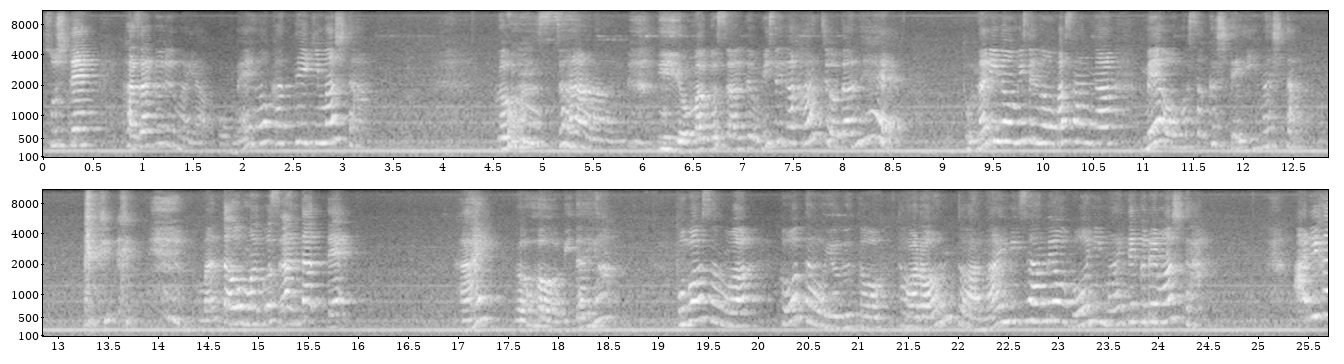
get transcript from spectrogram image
そして風車やお面を買っていきました。ゴンさんいいお孫さんでお店が繁盛だね。隣のお店のおばさんが目を細くして言いました。またお孫さんだって。はいご褒美だよ。おばあさんはコータを呼ぶととろんと甘い水飴を棒に巻いてくれました。ありが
